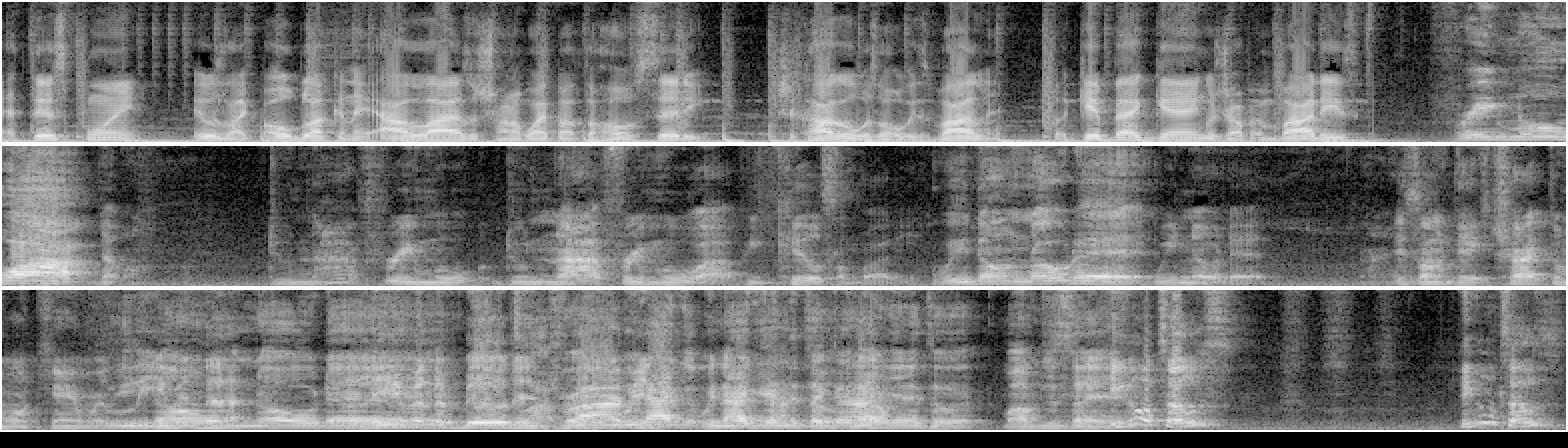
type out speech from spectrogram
At this point, it was like O-Block and their allies were trying to wipe out the whole city. Chicago was always violent, but Get Back Gang was dropping bodies Free Muwop. No, do not free move. Do not free move up. He killed somebody. We don't know that. We know that. It's on. They tracked him on camera. We leaving don't the, know that. leaving the building, we- driving. We're not, we're not They getting got into it. the We're not getting into it. I'm just saying. He gonna tell us. He gonna tell us.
